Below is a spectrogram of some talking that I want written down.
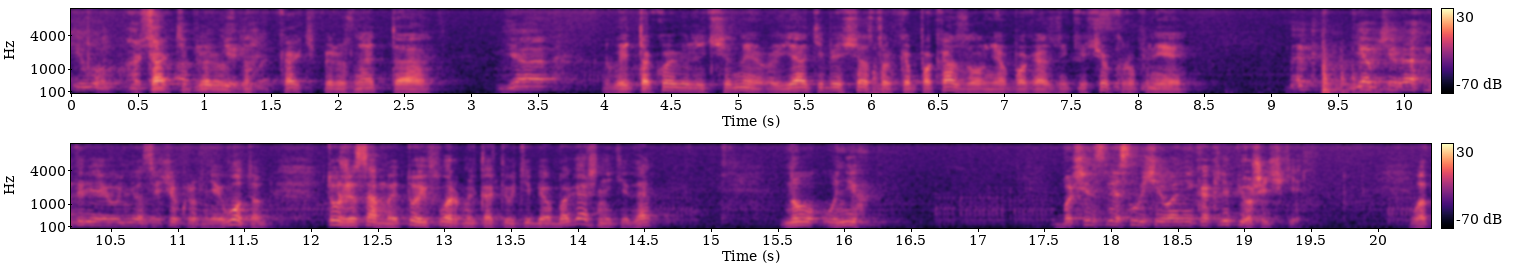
и вон. А как теперь, узна- как теперь узнать-то? Я, Ведь такой величины. Я тебе сейчас только показывал, у меня в багажнике еще крупнее. Так, я вчера Андрею унес еще крупнее. Вот он, то же самое, той формы, как и у тебя в багажнике, да, но у них в большинстве случаев они как лепешечки. Вот,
